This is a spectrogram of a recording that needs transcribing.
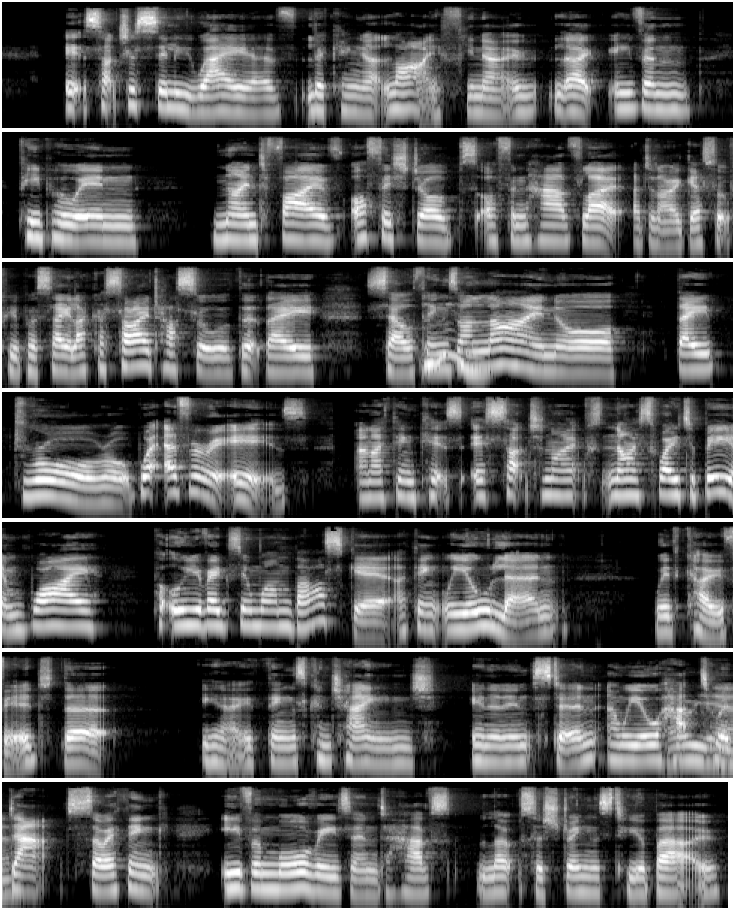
it's such a silly way of looking at life, you know, like even people in nine to five office jobs often have like I don't know, I guess what people say, like a side hustle that they sell things mm. online or they draw or whatever it is. And I think it's it's such a nice nice way to be and why put all your eggs in one basket. I think we all learned with COVID that, you know, things can change in an instant and we all had oh, to adapt. So I think even more reason to have lots of strings to your bow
